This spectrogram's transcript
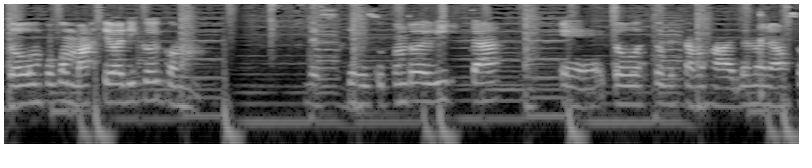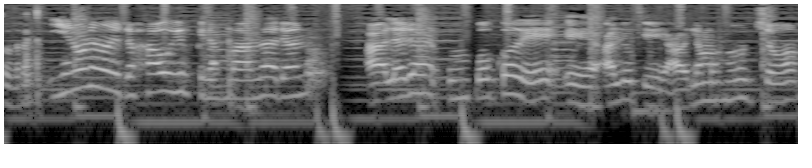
todo un poco más teórico y con desde, desde su punto de vista eh, todo esto que estamos hablando nosotros. Y en uno de los audios que nos mandaron, hablaron un poco de eh, algo que hablamos mucho,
